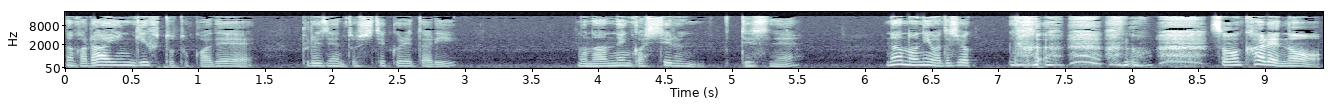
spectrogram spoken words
なんか LINE ギフトとかでプレゼントしてくれたりもう何年かしてるんですね。なのに私は あのその彼の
